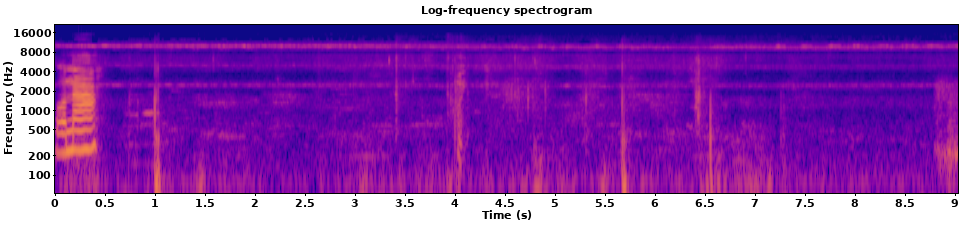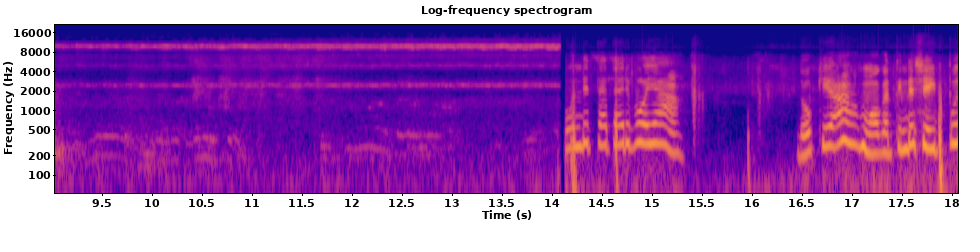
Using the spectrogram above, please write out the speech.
പോന്നാ? പൂന്റെ താത്താര് പോയാ? നോക്കിയാ മുഖത്തിന്റെ ഷേപ്പ്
